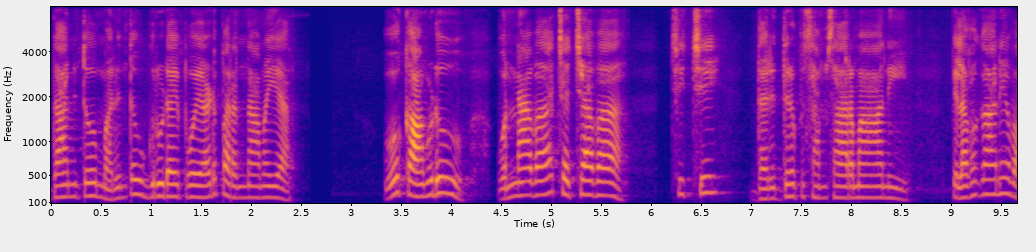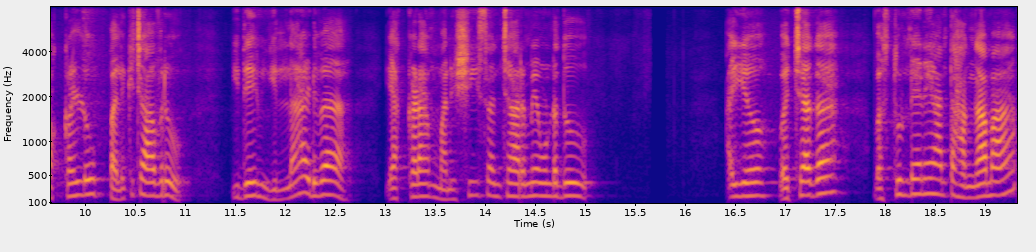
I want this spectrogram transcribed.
దానితో మరింత ఉగ్రుడైపోయాడు పరందామయ్య. ఓ కాముడు ఉన్నావా చచ్చావా? చిచ్చి దరిద్రపు సంసారమా అని పిలవగానే ఒక్కళ్ళు పలికి చావరు. ఇదేం ఇల్లా అడివా? ఎక్కడ మనిషి సంచారమే ఉండదు. అయ్యో వచ్చాగా? వస్తుంటేనే అంత హంగామా?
